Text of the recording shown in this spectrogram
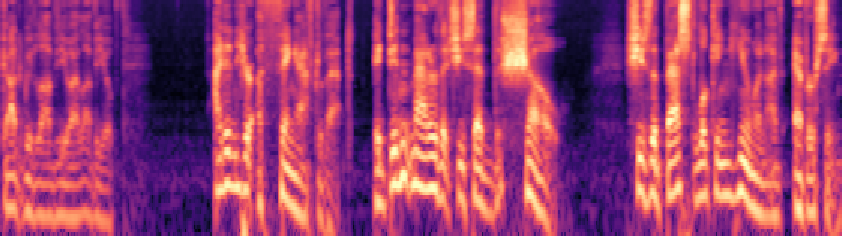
God, we love you. I love you." I didn't hear a thing after that. It didn't matter that she said the show. She's the best looking human I've ever seen.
